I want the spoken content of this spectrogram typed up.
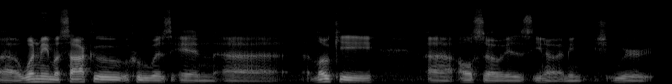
uh, Wunmi Mosaku, who was in uh, Loki, uh, also is you know I mean sh we're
